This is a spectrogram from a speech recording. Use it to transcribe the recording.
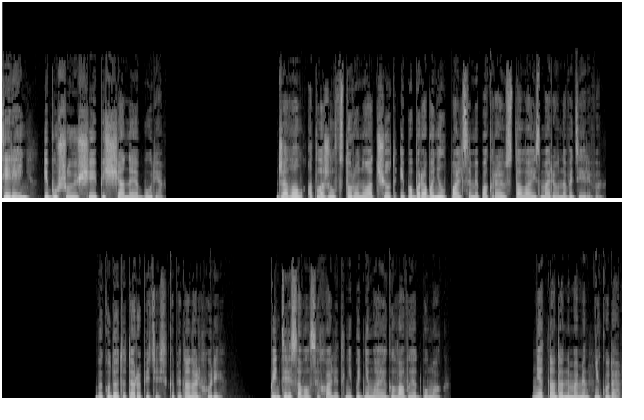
Сирень и бушующая песчаная буря. Джалал отложил в сторону отчет и побарабанил пальцами по краю стола из мореного дерева. «Вы куда-то торопитесь, капитан Аль-Хури?» — поинтересовался Халид, не поднимая головы от бумаг. «Нет, на данный момент никуда».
